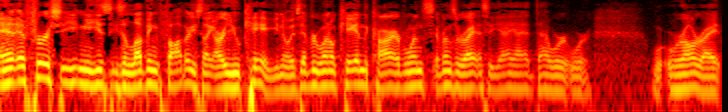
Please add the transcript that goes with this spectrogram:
and at first, I mean, he's, he's a loving father. He's like, are you okay? You know, is everyone okay in the car? Everyone's, everyone's all right? I said, yeah, yeah, dad, we're, we're, we're all right.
